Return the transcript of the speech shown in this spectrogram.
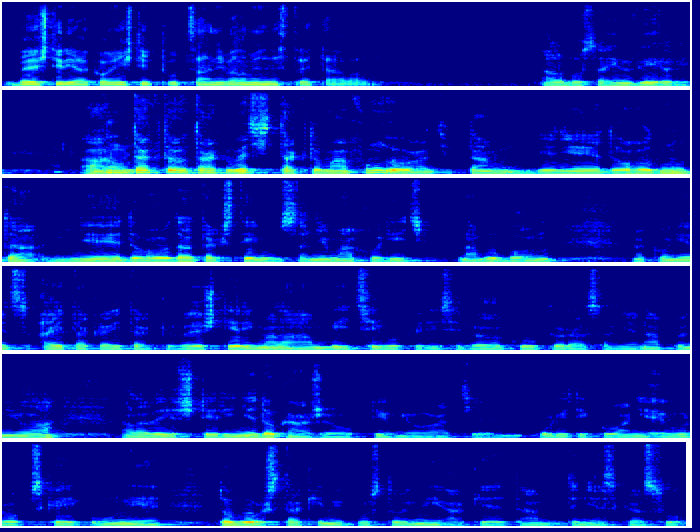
V4 ako inštitút sa ani veľmi nestretával. Alebo sa im vyhli. A no. takto, tak, veď, tak to má fungovať. Tam, kde nie je dohodnutá, nie je dohoda, tak s tým sa nemá chodiť na bubon. Nakoniec aj tak, aj tak. V4 mala ambíciu kedysi veľkú, ktorá sa nenaplnila, ale V4 nedokáže ovplyvňovať politiku ani Európskej únie. To bolo s takými postojmi, aké tam dneska sú.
